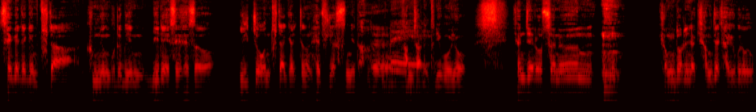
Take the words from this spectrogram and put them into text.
세계적인 투자 금융 그룹인 미래에셋에서 1조 원 투자 결정을 해 주셨습니다. 네. 네. 감사를 드리고요. 현재로서는 경도를 이제 경제 자유구역으로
